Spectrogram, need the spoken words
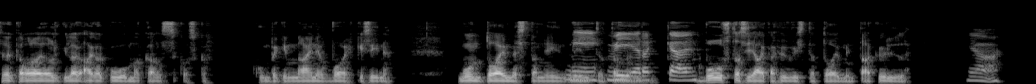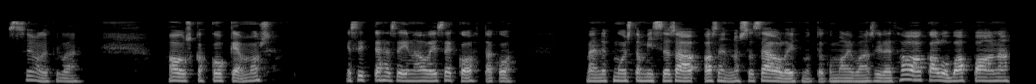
se oli kyllä aika kuuma kanssa, koska kumpikin nainen voihki siinä mun toimesta, niin, niin, niin tota, vierekkäin. boostasi aika hyvistä toimintaa kyllä. Joo, se oli kyllä hauska kokemus. Ja sittenhän siinä oli se kohta, kun mä en nyt muista missä sä, asennossa sä olit, mutta kun mä olin vaan silleen, että haakalu vapaana,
